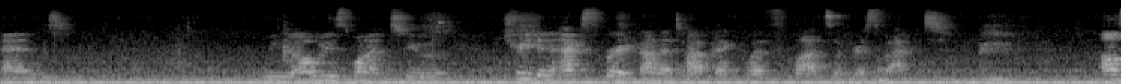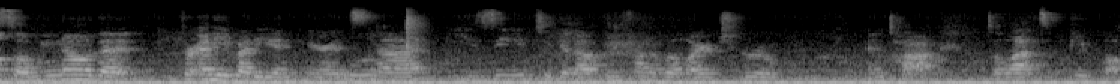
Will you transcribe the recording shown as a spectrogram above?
And we always want to treat an expert on a topic with lots of respect. Also, we know that for anybody in here, it's not easy to get up in front of a large group and talk to lots of people.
